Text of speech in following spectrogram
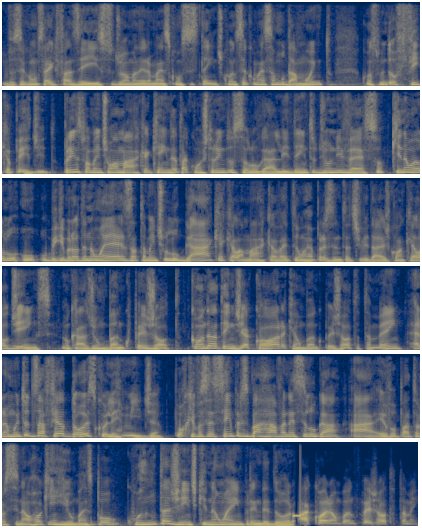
E você consegue fazer isso de uma maneira mais consistente. Quando você começa a mudar muito, o consumidor fica perdido. Principalmente uma marca que ainda está construindo o seu lugar ali dentro de um universo que não é o, o Big Brother não é exatamente o lugar que aquela marca vai ter uma representatividade com aquela audiência, no caso de um banco PJ. Quando eu atendi a Cora, que é um banco PJ também, era muito desafiador escolher mídia, porque você sempre esbarrava nesse lugar. Ah, eu vou patrocinar o Rock in Rio, mas pô, quanta gente que não é empreendedora. A Cora é um banco PJ também.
